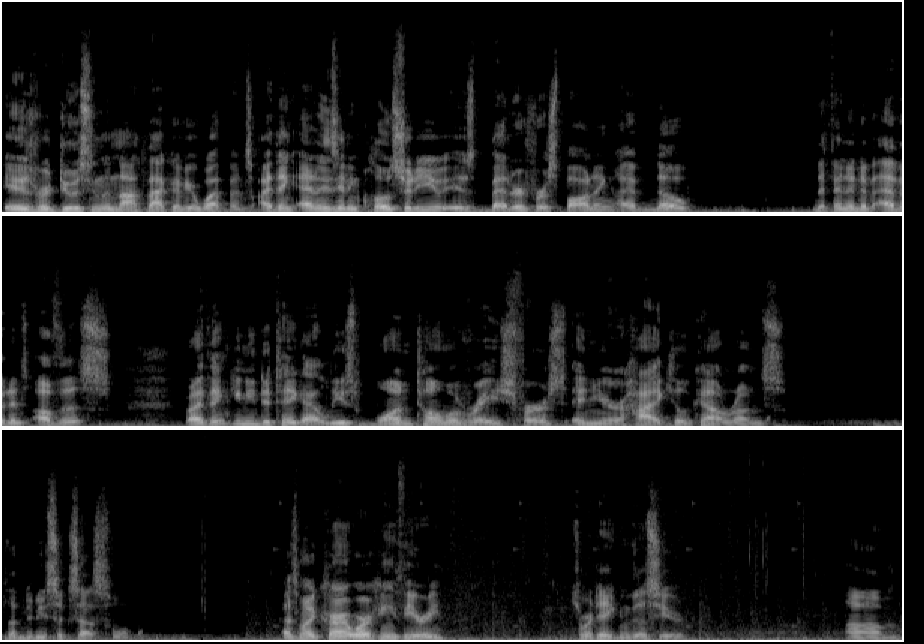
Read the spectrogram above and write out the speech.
is reducing the knockback of your weapons. I think enemies getting closer to you is better for spawning. I have no definitive evidence of this, but I think you need to take at least one Tome of Rage first in your high kill count runs for them to be successful. That's my current working theory. So we're taking this here. Um,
